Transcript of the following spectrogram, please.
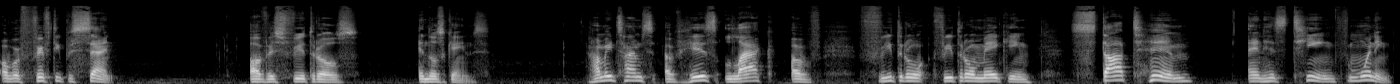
over 50% of his free throws in those games. How many times of his lack of free throw free throw making stopped him and his team from winning?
